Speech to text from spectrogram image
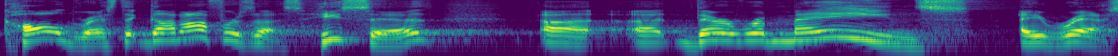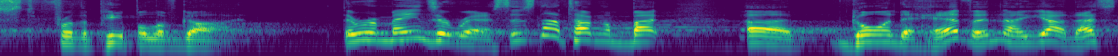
called rest that God offers us. He says, uh, uh, There remains a rest for the people of God. There remains a rest. It's not talking about uh, going to heaven. Now, yeah, that's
